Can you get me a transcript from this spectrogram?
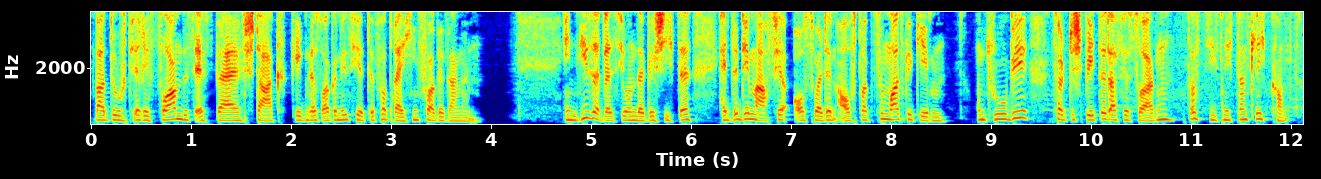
war durch die Reform des FBI stark gegen das organisierte Verbrechen vorgegangen. In dieser Version der Geschichte hätte die Mafia Oswald den Auftrag zum Mord gegeben und Ruby sollte später dafür sorgen, dass dies nicht ans Licht kommt.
